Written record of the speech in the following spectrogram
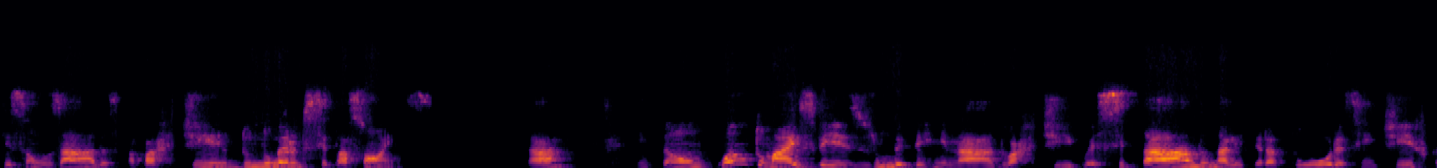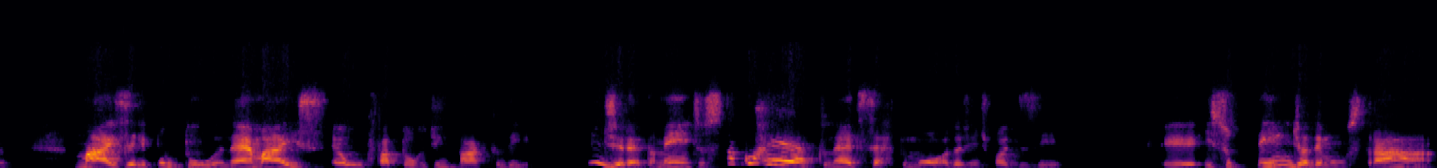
que são usadas a partir do número de citações, tá? Então, quanto mais vezes um determinado artigo é citado na literatura científica, mais ele pontua, né? Mais é o fator de impacto dele. Indiretamente, isso está correto, né? De certo modo, a gente pode dizer. É, isso tende a demonstrar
